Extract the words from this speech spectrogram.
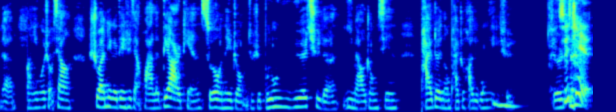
呃，英国首相说完这个电视讲话的第二天，所有那种就是不用预约去的疫苗中心排队能排出好几公里去。所以这也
